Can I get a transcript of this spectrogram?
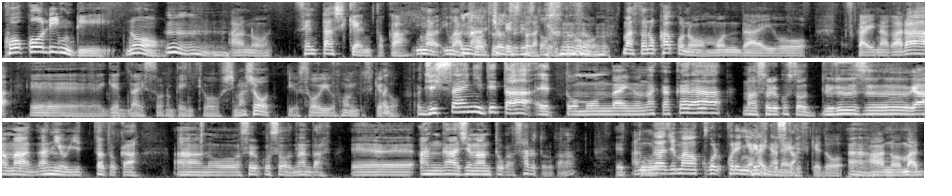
高校倫理の、うんうんうん、あの、センター試験とか、今、今は共通テストだけれども、まあその過去の問題を使いながら、えー、現代思想の勉強をしましょうっていう、そういう本ですけど。実際に出た、えっと、問題の中から、まあそれこそ、ドゥルーズが、まあ何を言ったとか、あの、それこそ、なんだ、えー、アンガージュマンとか、サルトルかな？えっと、アンガージュマンはこれこれには入ってないですけど、あの、まあ、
